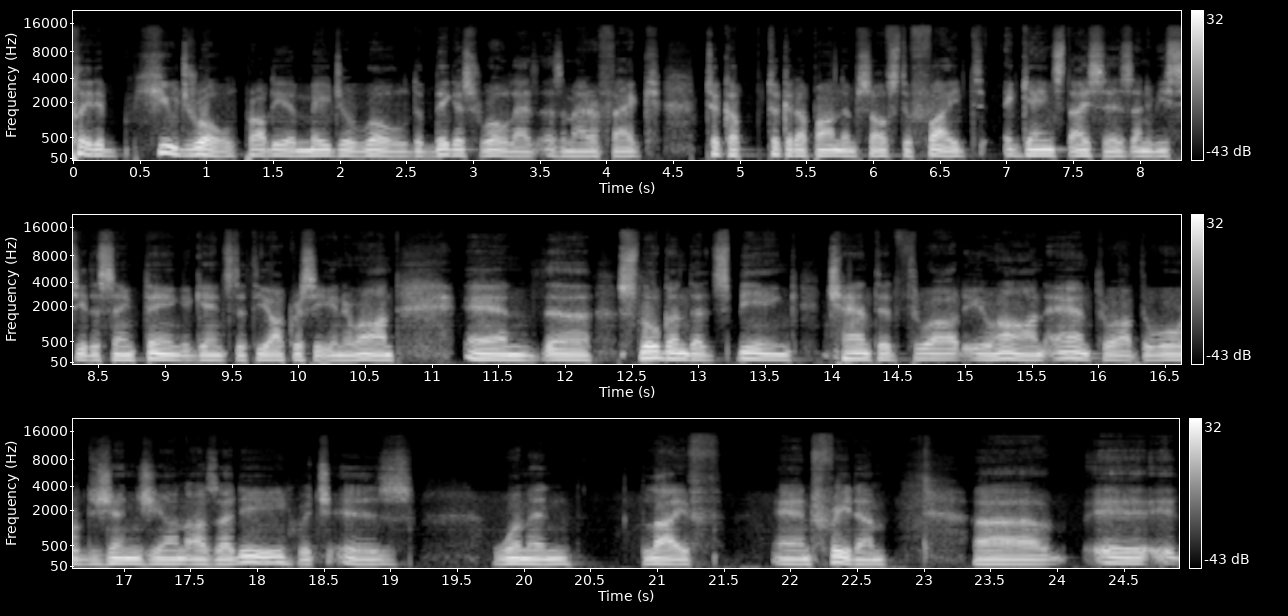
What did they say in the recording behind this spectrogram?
played a huge role, probably a major role, the biggest role, as, as a matter of fact, took up took it upon themselves to fight against ISIS, and we see the same thing against the theocracy in Iran, and the slogan that's being chanted throughout Iran and throughout the world, Jin Azadi, which is women, life, and freedom. Uh, it, it,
